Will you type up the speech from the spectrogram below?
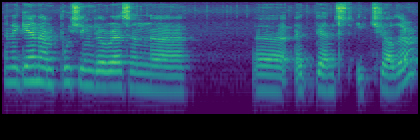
And again I'm pushing the resin uh, uh, against each other.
